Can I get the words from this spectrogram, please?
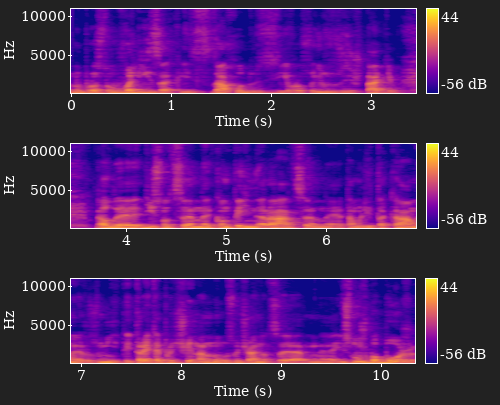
ну просто в валізах із заходу, з Євросоюзу, зі штатів. Але дійсно це не контейнера, це не там літаками. Розумієте, і третя причина, ну звичайно, це і служба Божа,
